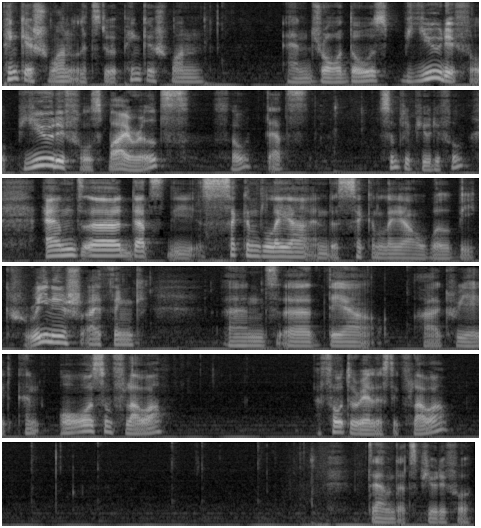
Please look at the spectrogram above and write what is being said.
pinkish one. Let's do a pinkish one and draw those beautiful, beautiful spirals. So that's simply beautiful. And uh, that's the second layer and the second layer will be greenish, I think. And uh, there I'll create an awesome flower, a photorealistic flower. Damn, that's beautiful.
